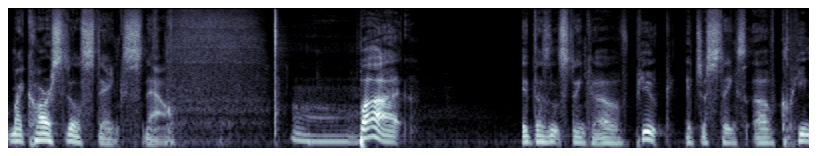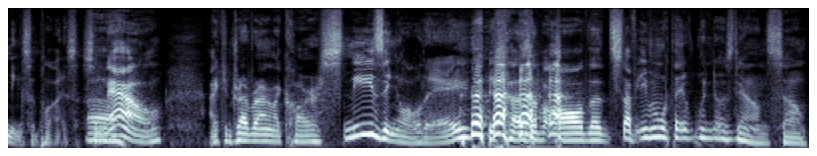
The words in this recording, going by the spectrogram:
my car still stinks now, but it doesn't stink of puke. It just stinks of cleaning supplies. So now I can drive around in my car sneezing all day because of all the stuff, even with the windows down. So,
